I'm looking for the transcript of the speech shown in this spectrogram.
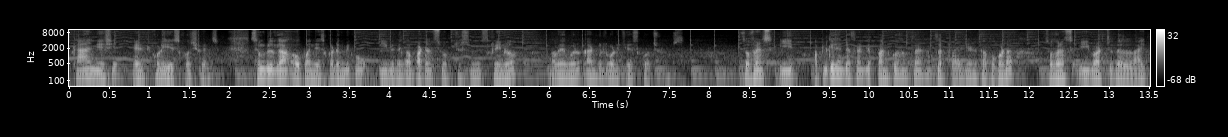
స్కాన్ చేసి ఎడిట్ కూడా చేసుకోవచ్చు ఫ్రెండ్స్ సింపుల్గా ఓపెన్ చేసుకోవడం మీకు ఈ విధంగా బటన్స్ చూస్తుంది స్క్రీన్లో అవి కూడా కంట్రోల్ కూడా చేసుకోవచ్చు ఫ్రెండ్స్ సో ఫ్రెండ్స్ ఈ అప్లికేషన్ డెఫినెట్లీ పనికోసం ఫ్రెండ్స్ ఒకసారి ట్రై చేయండి తప్పకుండా. సో ఫ్రెండ్స్ ఈ నచ్చుతుంది లైక్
